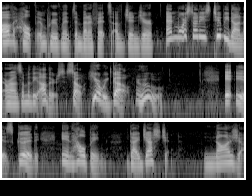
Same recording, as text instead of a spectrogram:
of health improvements and benefits of ginger and more studies to be done around some of the others. So, here we go. Ooh. It is good in helping digestion, nausea,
